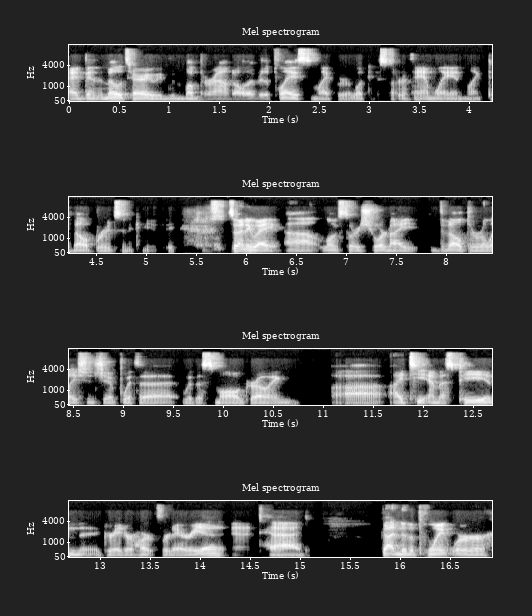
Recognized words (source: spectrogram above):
I'd been in the military, we'd been bumping around all over the place, and like we were looking to start a family and like develop roots in the community. So anyway, uh, long story short, I developed a relationship with a with a small growing uh, IT MSP in the Greater Hartford area and had gotten to the point where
